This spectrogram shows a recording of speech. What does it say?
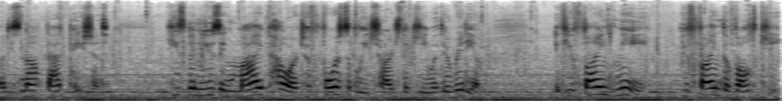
but he's not that patient. He's been using my power to forcibly charge the key with iridium. If you find me, you find the vault key.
